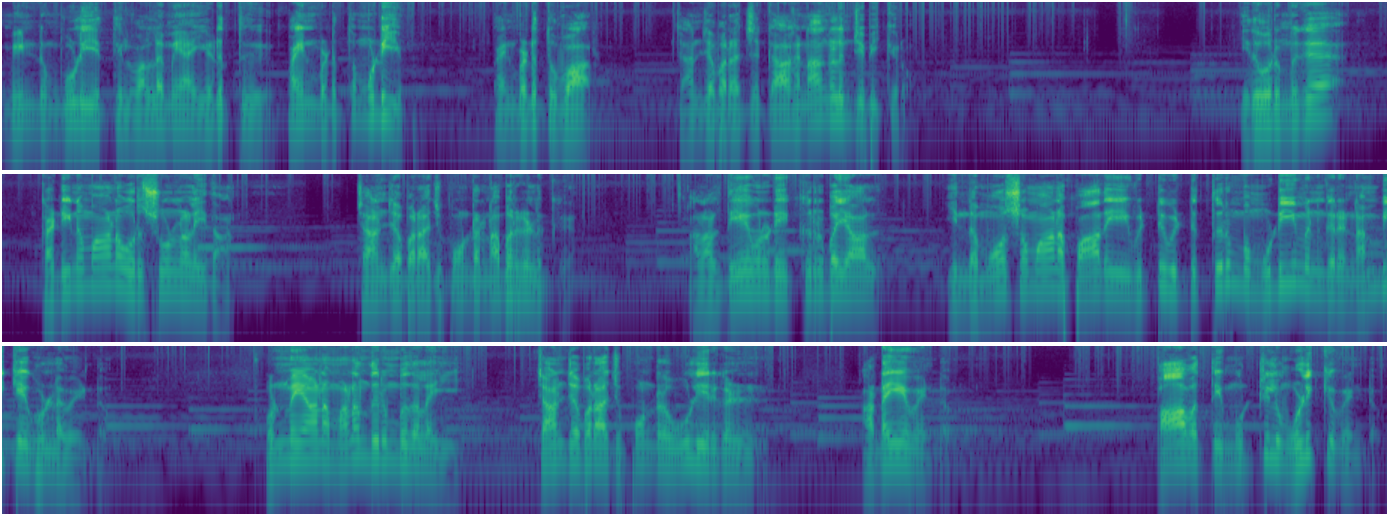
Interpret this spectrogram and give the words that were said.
மீண்டும் ஊழியத்தில் வல்லமையாய் எடுத்து பயன்படுத்த முடியும். பயன்படுத்துவார். ஜான்ஜபராஜுக்காக நாங்களும் ஜெபிக்கிறோம். இது ஒரு மிக கடினமான ஒரு சூழ்நிலை தான் ஜான்ஜபராஜ் போன்ற நபர்களுக்கு. ஆனால் தேவனுடைய கிருபையால் இந்த மோசமான பாதையை விட்டுவிட்டு திரும்ப முடியும் என்கிற நம்பிக்கை கொள்ள வேண்டும். உண்மையான மனம் திரும்புதலை ஜான்ஜபராஜ் போன்ற ஊழியர்கள் அடைய வேண்டும். பாவத்தை முற்றிலும் ஒழிக்க வேண்டும்.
